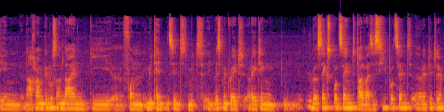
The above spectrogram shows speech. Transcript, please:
den Nachrang-Genussanleihen, die äh, von Emittenten sind mit Investment-Grade-Rating über 6 Prozent, teilweise 7 Prozent äh, Rendite.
